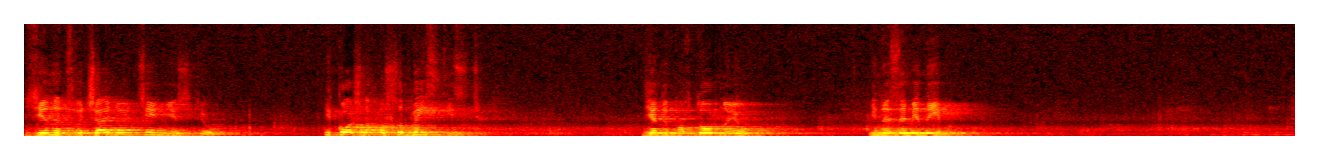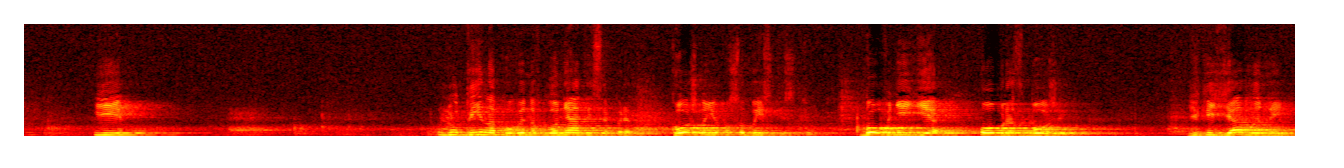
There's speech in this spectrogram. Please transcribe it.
є надзвичайною цінністю і кожна особистість є неповторною і незамінимою. І людина повинна вклонятися перед кожною особистістю, бо в ній є образ Божий, який явлений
